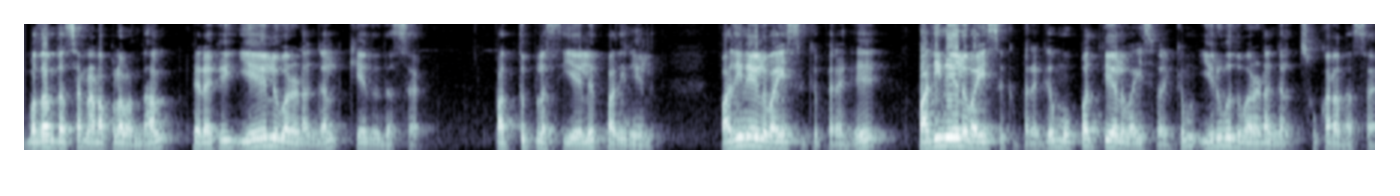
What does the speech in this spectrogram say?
புதன் தசை நடப்பில் வந்தால் பிறகு ஏழு வருடங்கள் கேது தசை. பத்து ப்ளஸ் ஏழு பதினேழு. பதினேழு வயசுக்கு பிறகு பதினேழு வயசுக்கு பிறகு முப்பத்தி ஏழு வயசு வரைக்கும் இருபது வருடங்கள் சுக்கரதசை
